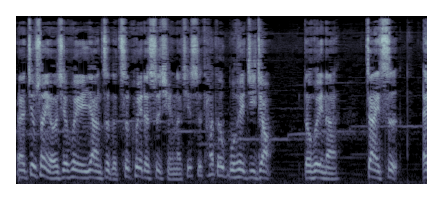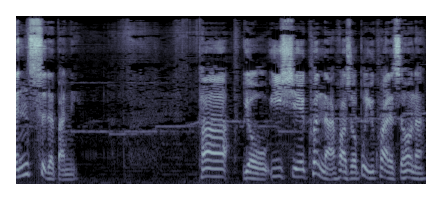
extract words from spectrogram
呃，就算有一些会让这个吃亏的事情呢，其实他都不会计较，都会呢再次 n 次的帮你。他有一些困难，或者说不愉快的时候呢，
